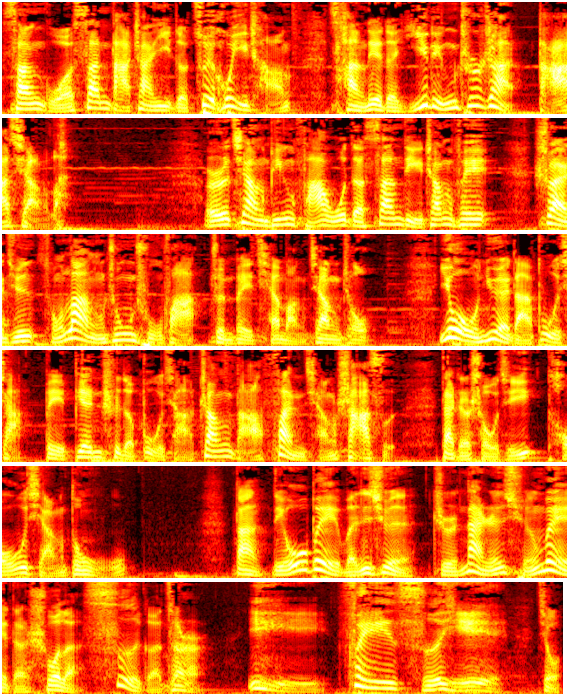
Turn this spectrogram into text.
三国三大战役的最后一场惨烈的夷陵之战打响了，而将兵伐吴的三弟张飞率军从阆中出发，准备前往江州，又虐待部下，被鞭笞的部下张达、范强杀死，带着首级投降东吴。但刘备闻讯，只耐人寻味的说了四个字儿：“亦非此矣”，就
